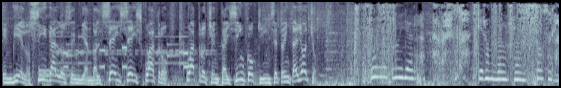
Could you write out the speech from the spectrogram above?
Envíelos, sígalos enviando al 664-485-1538. Duro ya la cabeza. Quiero mandar un saludo a todos de la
